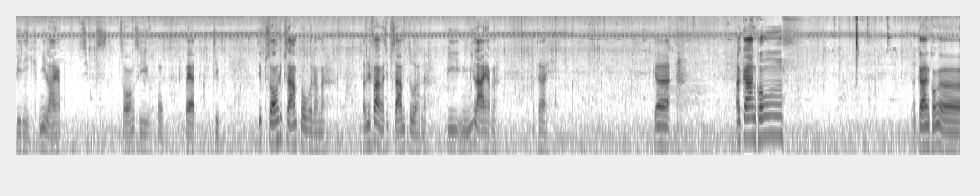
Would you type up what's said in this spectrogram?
ปีนี้มีหลายครับสิบสองสี่หกแปดสิบสิบสองสิบสามตัวครับนะลำที่ฟ้ากับสิบสามตัวครับนะปีนี้มีหลายครับนะใช่ก็อาการของ อาการของเอ่อ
